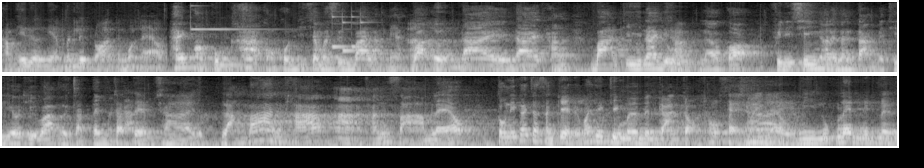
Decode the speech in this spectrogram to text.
ทำให้เรื่องเนี่ยมันเรียบร้อยไปหมดแล้ว ให้ความคุ้มค่าของคนที่จะมาซื้อบ้านหลังเนี้ยอ่าว่าเออได้ได้ทั้งบ้านที่น่าอยู่ครับแล้วก็ฟินิชชิ่งอะไรต่างๆเมทีเรียลที่ว่าเออจัดเต็มเหมือนจัดกันเต็มใช่หลังบ้านครับอ่าชั้น 3 แล้ว ตรงนี้ก็จะสังเกตได้ว่าจริงๆ มันเป็นการเจาะช่องแสงใหม่ใช่แล้ว มีลูกเล่นนิดนึง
